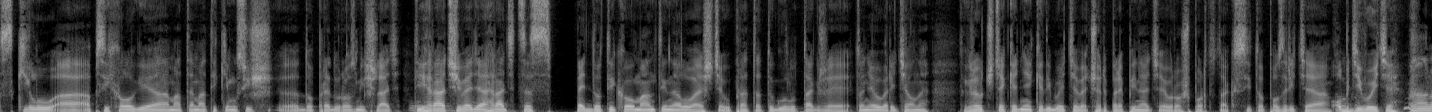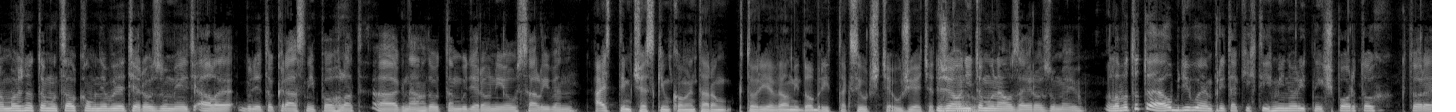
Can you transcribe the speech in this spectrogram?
skillu a, a psychológie a matematiky, musíš e, dopredu rozmýšľať. Tí hráči vedia hrať cez 5 dotykov mantinelu a ešte upratať tú gulu tak, že je to neuveriteľné. Takže určite, keď niekedy budete večer prepínať Eurošport, tak si to pozrite a obdivujte. Áno, možno tomu celkom nebudete rozumieť, ale bude to krásny pohľad a ak náhodou tam bude Ronnie O'Sullivan, Aj s tým českým komentárom, ktorý je veľmi dobrý, tak si určite užijete. že oni hru. tomu naozaj rozumejú. Lebo toto ja obdivujem pri takých tých minoritných športoch, ktoré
